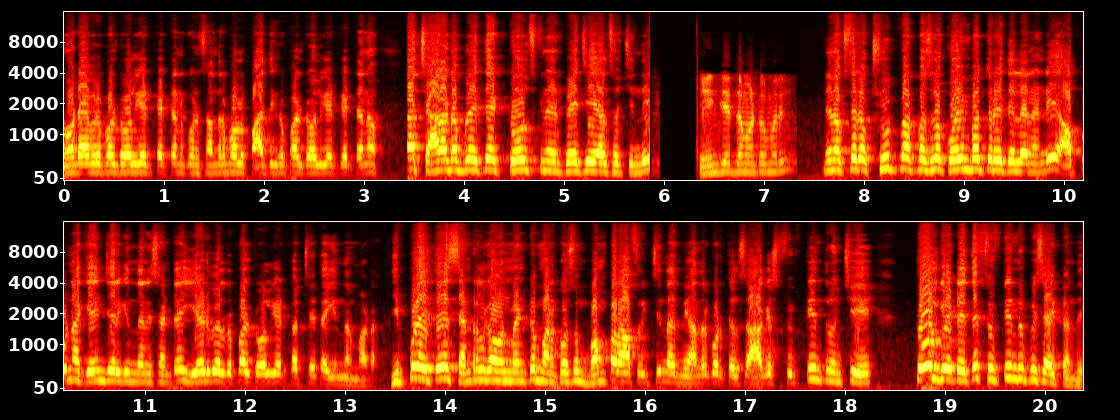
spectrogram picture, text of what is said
నూట యాభై రూపాయలు టోల్ గేట్ కట్టాను కొన్ని సందర్భాల్లో పాతిక రూపాయలు టోల్ గేట్ కట్టాను. చాలా డబ్బులు అయితే టోల్స్కి నేను పే చేయాల్సి వచ్చింది. ఏం చేద్దామంటావు మరి? నేను ఒకసారి ఒక షూట్ పర్పస్లో కోయంబత్తూర్ అయితే వెళ్ళానండి. అప్పుడు నాకు ఏం జరిగింది అనేసి అంటే ఏడు వేల రూపాయలు టోల్ గేట్ ఖర్చు అయితే అయ్యిందనమాట ఇప్పుడైతే సెంట్రల్ గవర్నమెంట్ మన కోసం బంపర్ ఆఫర్ ఇచ్చింది. అది మీ అందరు కూడా తెలుసు. ఆగస్ట్ ఫిఫ్టీన్త్ నుంచి టోల్ గేట్ అయితే ఫిఫ్టీన్ రూపీస్ అయిపోయింది.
